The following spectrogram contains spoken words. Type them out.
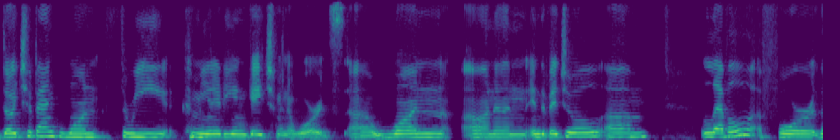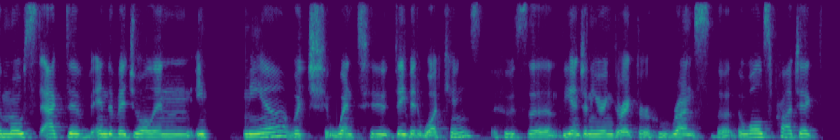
Deutsche Bank won three community engagement awards. Uh, one on an individual um, level for the most active individual in EMEA, which went to David Watkins, who's the, the engineering director who runs the, the Waltz project.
